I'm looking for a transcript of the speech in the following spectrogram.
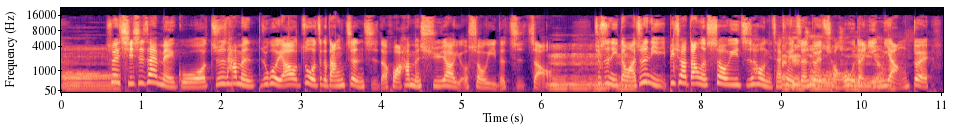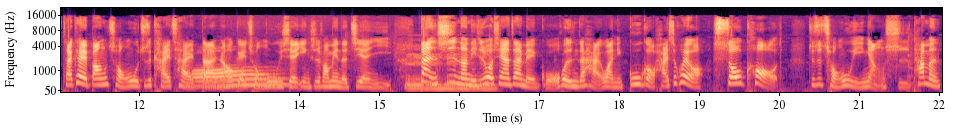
哦，所以其实，在美国，就是他们如果要做这个当正职的话，他们需要有兽医的执照。嗯嗯，嗯就是你懂吗？？就是你必须要当了兽医之后，你才可以针对宠物的营养，对，才可以帮宠物就是开菜单，哦然后给宠物一些饮食方面的建议。嗯但是呢，嗯你如果现在在美国或者你在海外，你 Google 还是会有 so called。就是宠物营养师，他们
